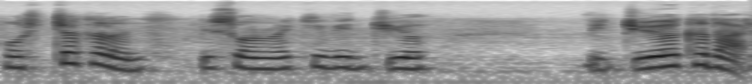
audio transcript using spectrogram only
Hoşçakalın. Bir sonraki video videoya kadar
